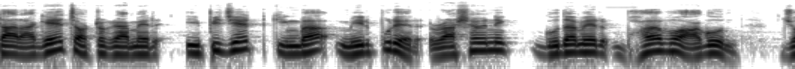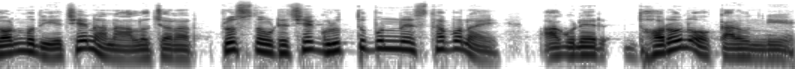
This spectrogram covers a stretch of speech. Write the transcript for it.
তার আগে চট্টগ্রামের ইপিজেট কিংবা মিরপুরের রাসায়নিক গুদামের ভয়াবহ আগুন জন্ম দিয়েছে নানা আলোচনার প্রশ্ন উঠেছে গুরুত্বপূর্ণ স্থাপনায় আগুনের ধরন ও কারণ নিয়ে।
